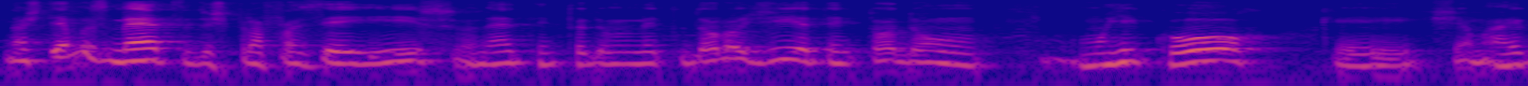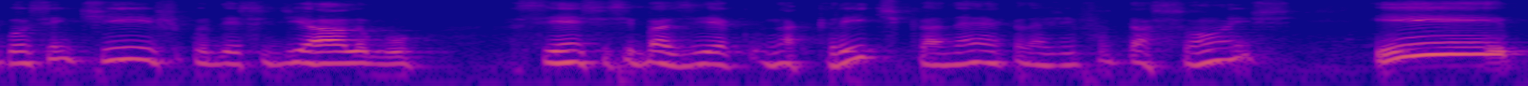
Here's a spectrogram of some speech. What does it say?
nós temos métodos para fazer isso, né? tem toda uma metodologia, tem todo um, um rigor, que chama rigor científico, desse diálogo. A ciência se baseia na crítica, né? nas refutações. E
